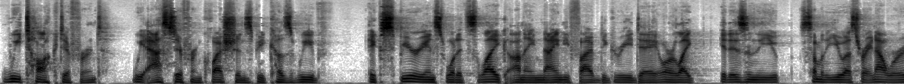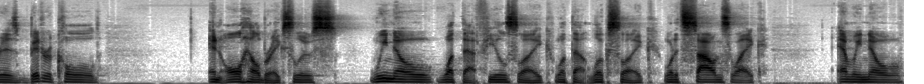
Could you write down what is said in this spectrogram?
We talk different. We ask different questions because we've experienced what it's like on a 95 degree day, or like it is in the U- some of the U.S. right now, where it is bitter cold and all hell breaks loose. We know what that feels like, what that looks like, what it sounds like, and we know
